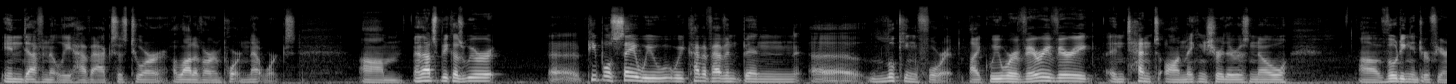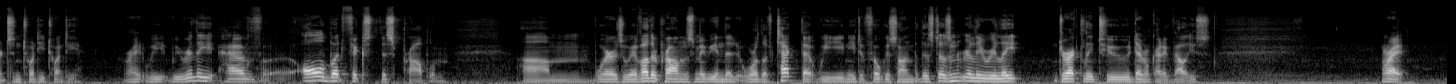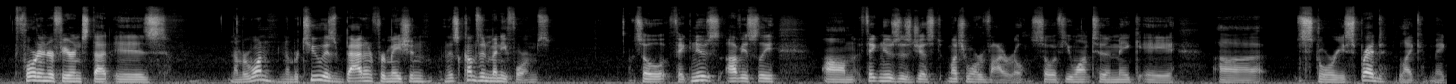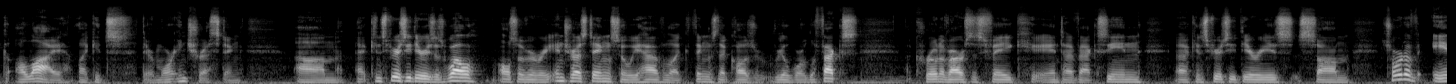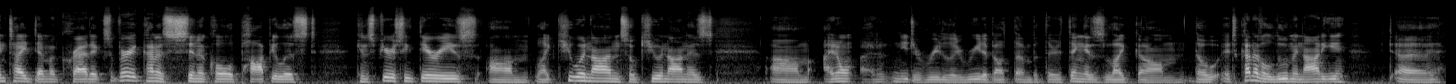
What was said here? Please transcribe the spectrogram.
indefinitely have access to our a lot of our important networks, um, and that's because we were uh, people say we we kind of haven't been uh, looking for it. Like we were very very intent on making sure there was no uh, voting interference in 2020, right? We we really have all but fixed this problem. Um, whereas we have other problems maybe in the world of tech that we need to focus on, but this doesn't really relate directly to democratic values. All right, foreign interference that is number one. Number two is bad information, and this comes in many forms. So fake news, obviously, um, fake news is just much more viral. So if you want to make a uh, story spread, like make a lie, like it's they're more interesting. Um, uh, conspiracy theories as well, also very interesting. So we have like things that cause real world effects. Uh, coronavirus is fake, anti-vaccine, uh, conspiracy theories, some sort of anti-democratic, so very kind of cynical, populist conspiracy theories um, like QAnon. So QAnon is um, I don't I don't need to really read about them, but their thing is like um, though it's kind of Illuminati uh,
